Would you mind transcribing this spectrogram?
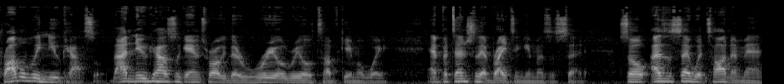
Probably Newcastle. That Newcastle game is probably the real, real tough game away, and potentially a Brighton game, as I said. So, as I said with Tottenham, man,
